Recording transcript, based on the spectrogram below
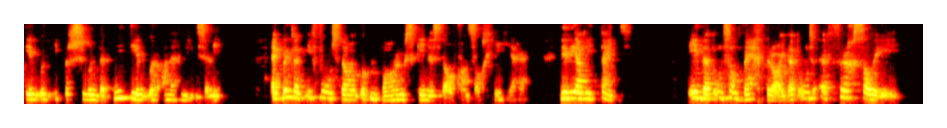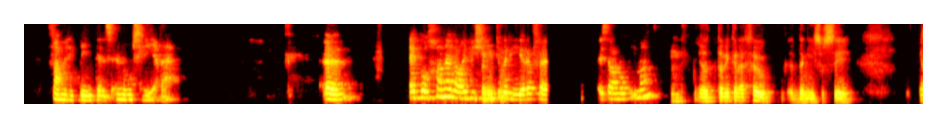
teenoor u persoonlik, nie teenoor ander mense nie. Ek bid dat u vir ons daai openbaringskennis daarvan sal gee, Here. Die realiteit en dat ons sal wegdraai, dat ons 'n vrug sal hê van repentance in ons lewe. Ehm uh, ek wil gaan na daai visioen toe by die Here vir is daar nog iemand? Ja, dan kan ek gou 'n ding hierso sê. Ja,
